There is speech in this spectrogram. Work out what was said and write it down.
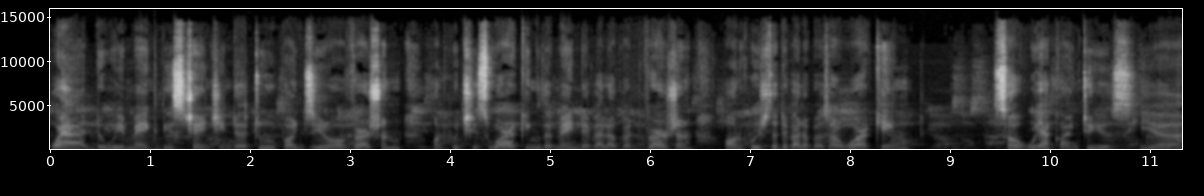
where do we make this change in the 2.0 version on which is working, the main development version on which the developers are working? So we are going to use here,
